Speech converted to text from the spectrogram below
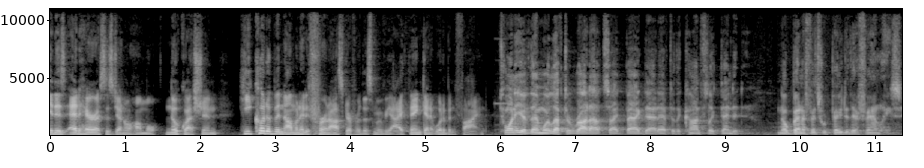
it is Ed Harris as General Hummel, no question. He could have been nominated for an Oscar for this movie, I think, and it would have been fine. Twenty of them were left to rot outside Baghdad after the conflict ended. No benefits were paid to their families.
